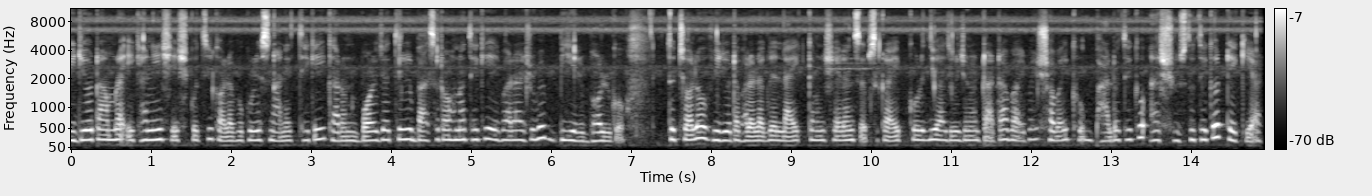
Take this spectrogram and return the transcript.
ভিডিওটা আমরা এখানেই শেষ করছি কলাপুকুরের স্নানের থেকেই, কারণ বরযাত্রীর বাস রহনা থেকে এবার আসবে বিয়ের ভল্গ। তো চলো ভিডিওটা ভালো লাগলে like comment share and subscribe করে দিও। আজকের জন্য টাটা বাই বাই সবাই খুব ভালো থেকো আর সুস্থ থেকো। টেক কেয়ার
